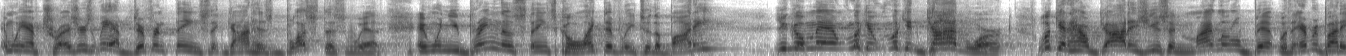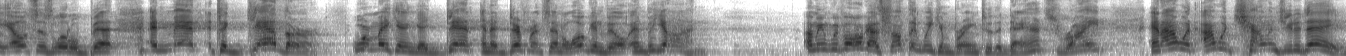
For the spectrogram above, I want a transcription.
and we have treasures. We have different things that God has blessed us with. And when you bring those things collectively to the body, you go, man, look at, look at God work. Look at how God is using my little bit with everybody else's little bit. And man, together, we're making a dent and a difference in Loganville and beyond. I mean, we've all got something we can bring to the dance, right? And I would, I would challenge you today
